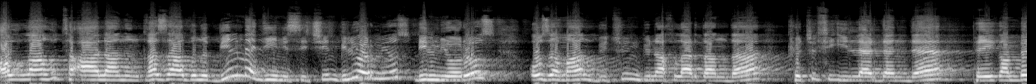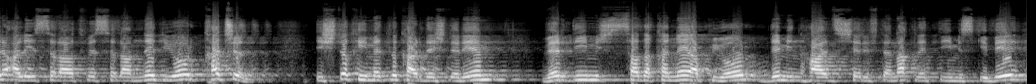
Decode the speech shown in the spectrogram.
Allahu Teala'nın gazabını bilmediğiniz için biliyor muyuz? Bilmiyoruz. O zaman bütün günahlardan da kötü fiillerden de Peygamber aleyhissalatü vesselam ne diyor? Kaçın. İşte kıymetli kardeşlerim verdiğimiz sadaka ne yapıyor? Demin hadis-i şerifte naklettiğimiz gibi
